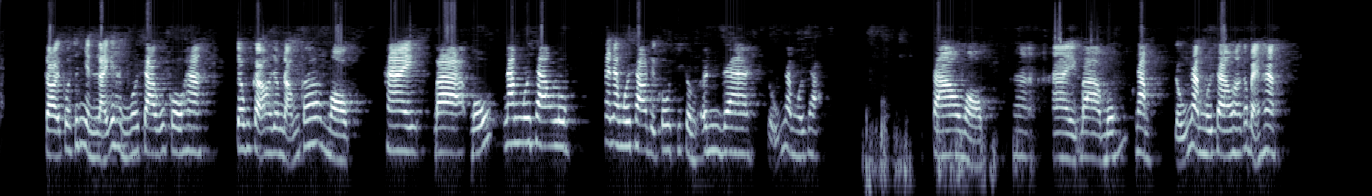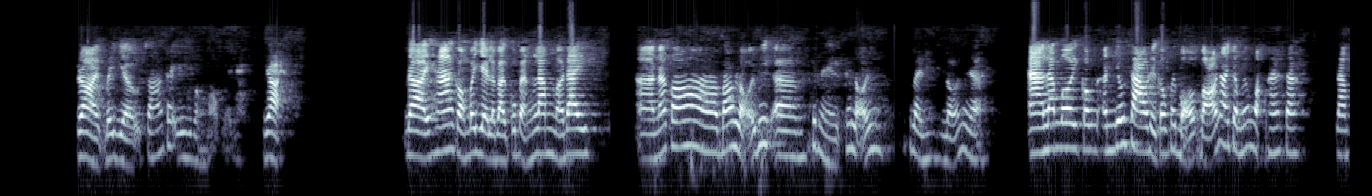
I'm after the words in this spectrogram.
Rồi cô sẽ nhìn lại cái hình ngôi sao của cô ha. Trong trong động có 1, 2, 3, 4, 5 ngôi sao luôn. Thế 5 ngôi sao thì cô chỉ cần in ra đủ 5 ngôi sao. Sao 1, 2, 3, 4, 5. Đủ 5 ngôi sao ha các bạn ha. Rồi bây giờ xóa cái y bằng 1 này đây. Rồi. Rồi ha, còn bây giờ là bài của bạn Lâm ở đây. À, nó có báo lỗi biết à, cái này cái lỗi cái bài lỗi này nè. À Lâm ơi, con in dấu sao thì con phải bỏ bỏ nó trong dấu ngoặc ha sao? Lâm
